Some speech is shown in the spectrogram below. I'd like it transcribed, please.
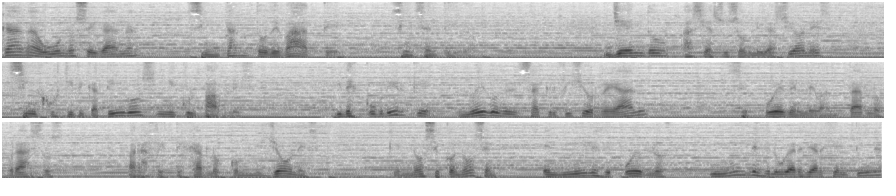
cada uno se gana sin tanto debate, sin sentido, yendo hacia sus obligaciones sin justificativos ni culpables, y descubrir que luego del sacrificio real, se pueden levantar los brazos para festejarlos con millones que no se conocen en miles de pueblos y miles de lugares de Argentina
